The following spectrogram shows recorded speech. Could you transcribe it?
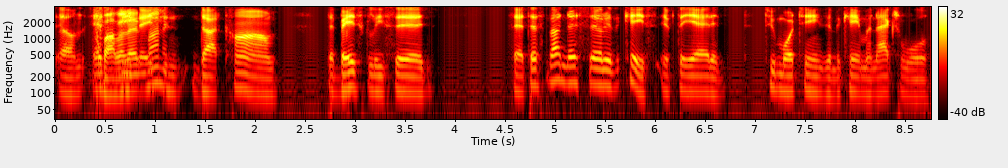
that. SBNation.com that basically said that that's not necessarily the case if they added two more teams and became an actual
